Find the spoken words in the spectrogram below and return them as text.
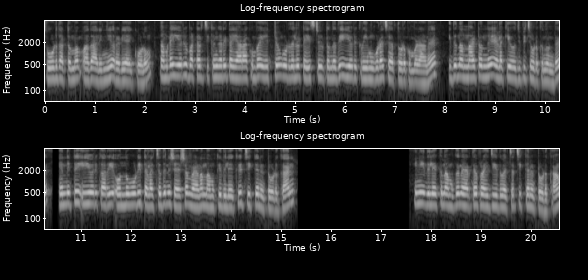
ചൂട് തട്ടുമ്പം അത് അലിഞ്ഞ് റെഡി ആയിക്കോളും നമ്മുടെ ഈ ഒരു ബട്ടർ ചിക്കൻ കറി തയ്യാറാക്കുമ്പോൾ ഏറ്റവും കൂടുതൽ ടേസ്റ്റ് കിട്ടുന്നത് ഈ ഒരു ക്രീം കൂടെ ചേർത്ത് കൊടുക്കുമ്പോഴാണ്. ഇത് നന്നായിട്ടൊന്ന് ഇളക്കി യോജിപ്പിച്ച് കൊടുക്കുന്നുണ്ട്. എന്നിട്ട് ഈ ഒരു കറി ഒന്നുകൂടി തിളച്ചതിന് ശേഷം വേണം നമുക്ക് ഇതിലേക്ക് ചിക്കൻ ഇട്ട് കൊടുക്കാൻ. ഇനി ഇതിലേക്ക് നമുക്ക് നേരത്തെ ഫ്രൈ ചെയ്ത് വെച്ച ചിക്കൻ ഇട്ട് കൊടുക്കാം.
